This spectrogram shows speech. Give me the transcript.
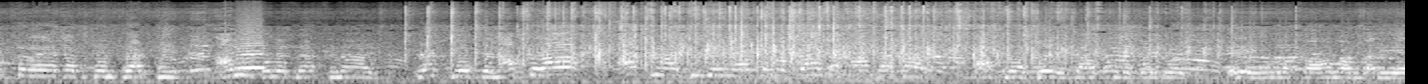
আপনারা এক একজন প্রার্থী। আমি কোনো প্রার্থী প্রার্থী হচ্ছেন আপনারা। আপনারা এই মূলত আহ্বান জানিয়ে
